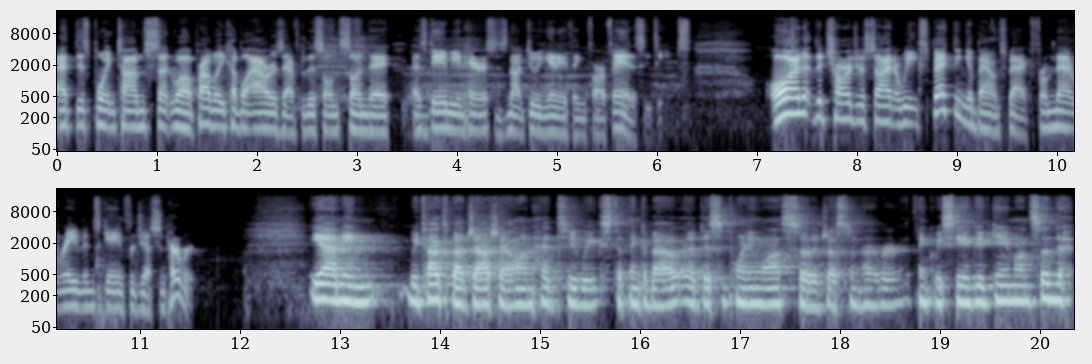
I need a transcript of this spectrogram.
at this point in time. Well, probably a couple hours after this on Sunday, as Damien Harris is not doing anything for our fantasy teams. On the Charger side, are we expecting a bounce back from that Ravens game for Justin Herbert? Yeah, I mean, we talked about Josh Allen had two weeks to think about a disappointing loss. So did Justin Herbert. I think we see a good game on Sunday.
